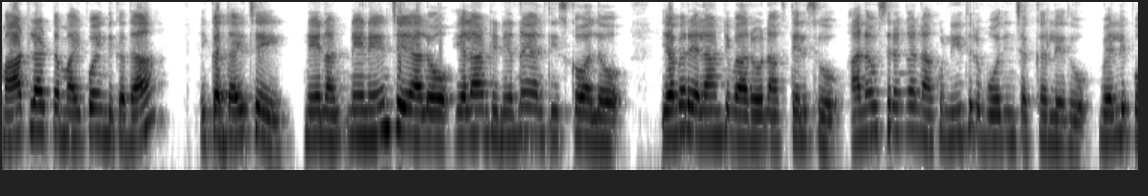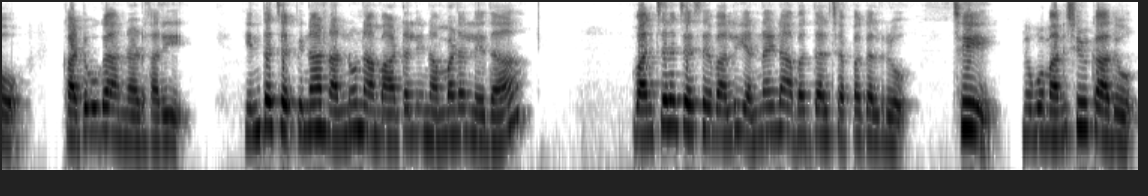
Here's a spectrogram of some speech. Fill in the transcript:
మాట్లాడటం అయిపోయింది కదా? ఇక దయచేయి నేన నేనేం చేయాలో ఎలాంటి నిర్ణయాలు తీసుకోవాలో ఎవరు ఎలాంటి వారో నాకు తెలుసు. అనవసరంగా నాకు నీతులు బోధించక్కర్లేదు. వెళ్ళిపో. కటువుగా అన్నాడు హరి. ఇంత చెప్పినా నన్ను నా మాటల్ని నమ్మడం లేదా? వంచన చేసేవాళ్ళు ఎన్నైనా అబద్ధాలు చెప్పగలరు. ఛీ నువ్వు మనిషివి కాదు.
